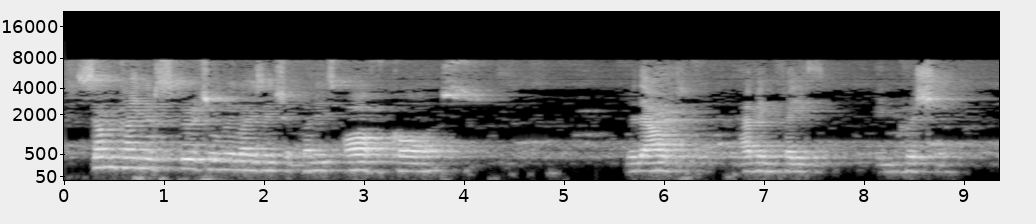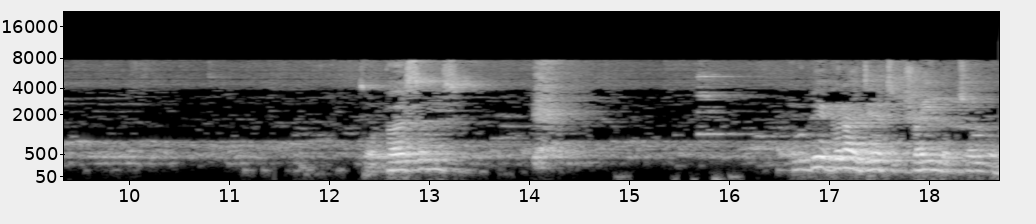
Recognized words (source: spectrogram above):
some kind of spiritual realization, but it's off course without having faith in Krishna. So persons, it would be a good idea to train the children,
